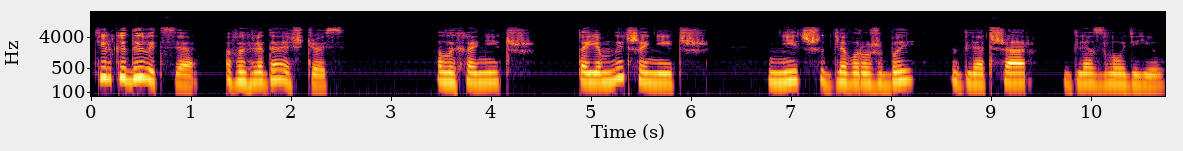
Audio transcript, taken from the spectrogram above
тільки дивиться, виглядає щось. Лиха ніч, таємнича ніч, ніч для ворожби, для чар, для злодіїв.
